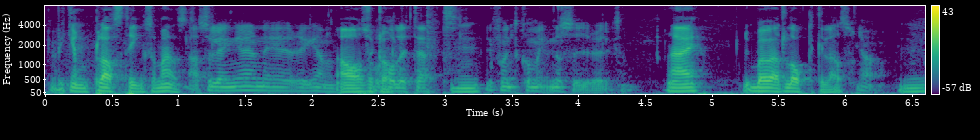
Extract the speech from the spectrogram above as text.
vilken plasthink som helst. Ja, så länge den är ren Ja, och håller tätt. Mm. Det får inte komma in och syre liksom. Nej, du behöver ett lock till alltså. Ja. Mm.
